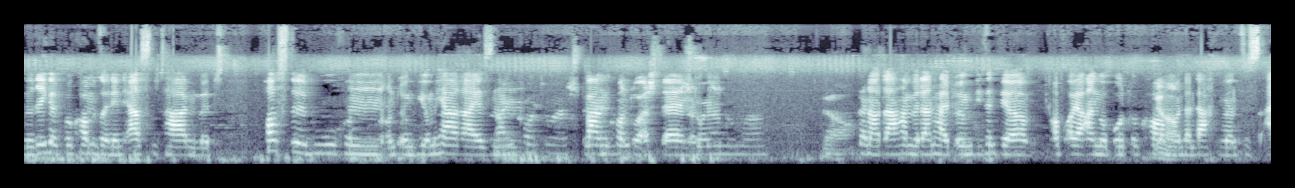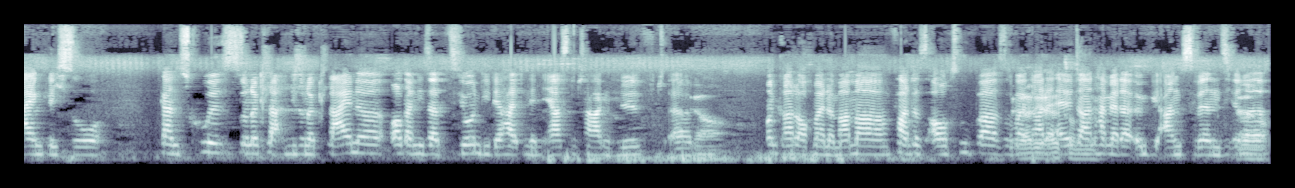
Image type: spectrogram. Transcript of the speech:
geregelt bekommen, so in den ersten Tagen mit Hostel buchen und irgendwie umherreisen, Bankkonto erstellen, Bankkonto erstellen Steuernummer. Ja. Genau, da haben wir dann halt irgendwie, sind wir auf euer Angebot gekommen ja. und dann dachten wir uns, das ist eigentlich so ganz cool, es ist so eine, wie so eine kleine Organisation, die dir halt in den ersten Tagen hilft. Ähm, ja. Und gerade auch meine Mama fand es auch super, so, weil ja, gerade Eltern, Eltern haben ja da irgendwie Angst, wenn sie ihre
